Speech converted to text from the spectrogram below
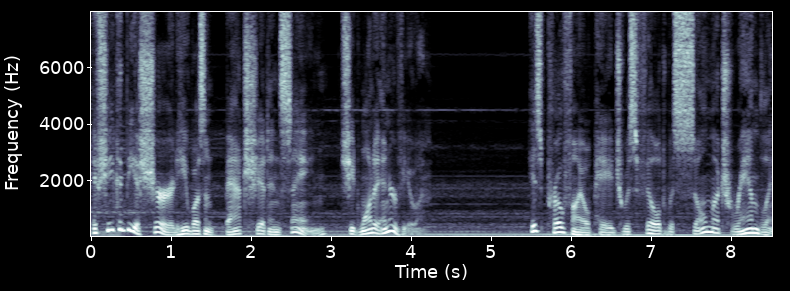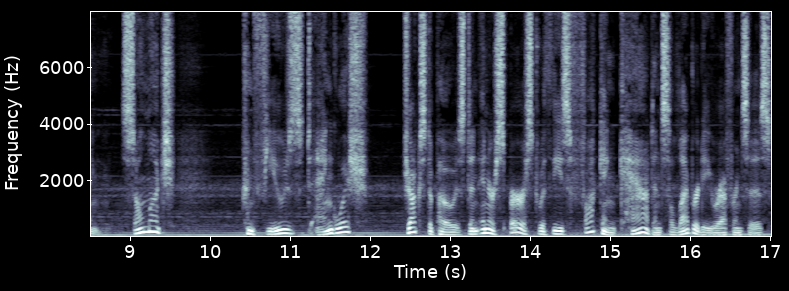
If she could be assured he wasn't batshit insane, she'd want to interview him. His profile page was filled with so much rambling, so much confused anguish, juxtaposed and interspersed with these fucking cat and celebrity references.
